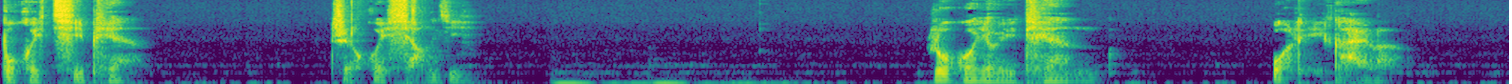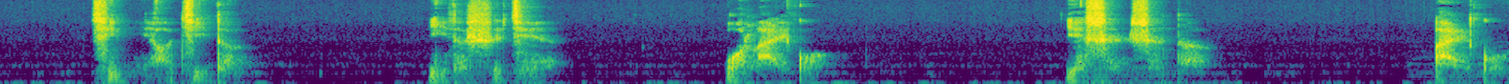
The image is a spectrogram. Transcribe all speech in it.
不会欺骗，只会相依。如果有一天我离开了，请你要记得。你的世界，我来过，也深深的爱过。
